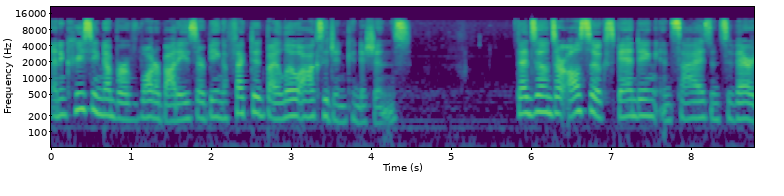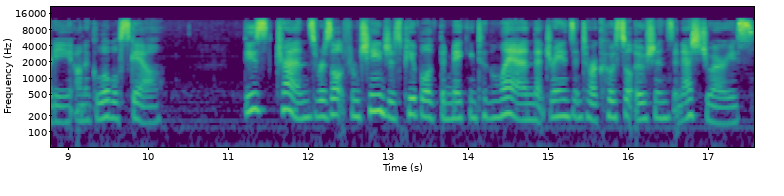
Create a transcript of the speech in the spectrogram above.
an increasing number of water bodies are being affected by low oxygen conditions. Dead zones are also expanding in size and severity on a global scale. These trends result from changes people have been making to the land that drains into our coastal oceans and estuaries.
